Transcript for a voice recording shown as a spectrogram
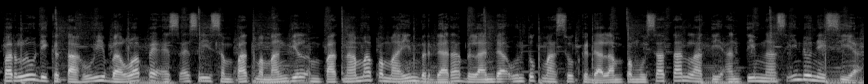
Perlu diketahui bahwa PSSI sempat memanggil empat nama pemain berdarah Belanda untuk masuk ke dalam pemusatan latihan timnas Indonesia.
